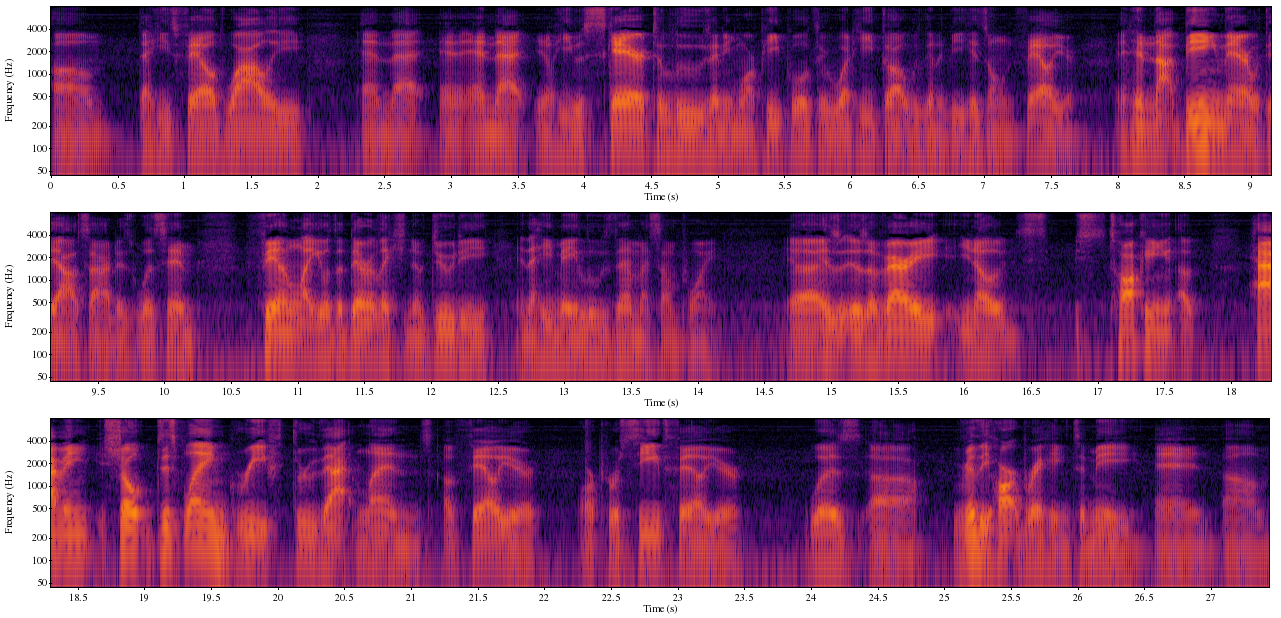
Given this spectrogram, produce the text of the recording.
um, that he's failed Wally, and that and, and, that you know he was scared to lose any more people through what he thought was going to be his own failure, and him not being there with the outsiders was him feeling like it was a dereliction of duty and that he may lose them at some point. Uh, it, was, it, was, a very you know talking of having show displaying grief through that lens of failure or perceived failure was uh, really heartbreaking to me and um,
